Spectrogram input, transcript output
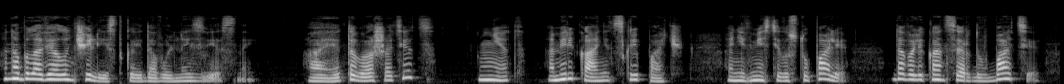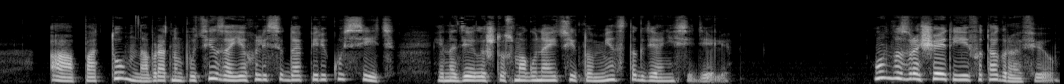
Она была виолончелисткой и довольно известной. «А это ваш отец?» «Нет, американец-скрипач. Они вместе выступали, давали концерт в Бате, а потом на обратном пути заехали сюда перекусить. Я надеялась, что смогу найти то место, где они сидели». Он возвращает ей фотографию.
